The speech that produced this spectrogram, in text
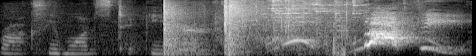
Roxy wants to eat her. Roxy!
